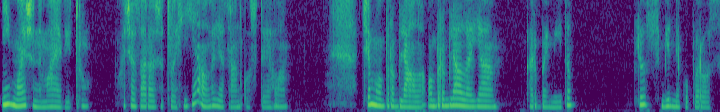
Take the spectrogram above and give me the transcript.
і майже немає вітру. Хоча зараз вже трохи є, але я зранку встигла. Чим обробляла? Обробляла я карбамідом плюс мідний купорос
